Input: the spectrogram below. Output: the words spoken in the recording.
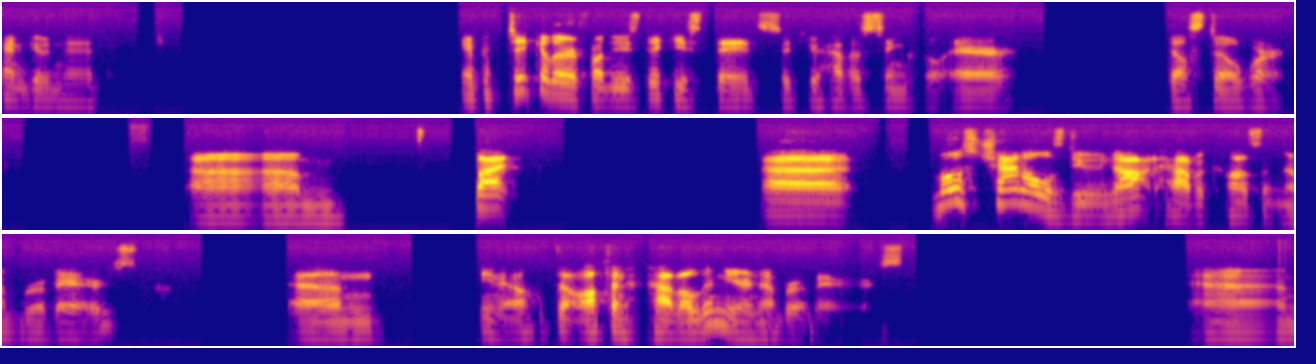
can get an advantage. In particular, for these Dicke states, if you have a single error, they'll still work. Um, but uh, most channels do not have a constant number of errors. Um, you know, they often have a linear number of errors. Um,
